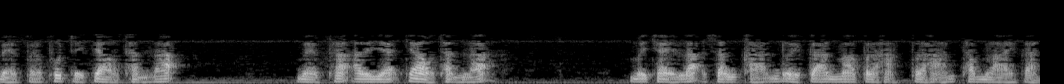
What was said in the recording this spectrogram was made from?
แบบพระพุทธเจ้าทันละ แบบพระอริยะเจ้าทันละ ไม่ใช่ละสังขารโดยการมาประหัตประหารทำลายกัน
